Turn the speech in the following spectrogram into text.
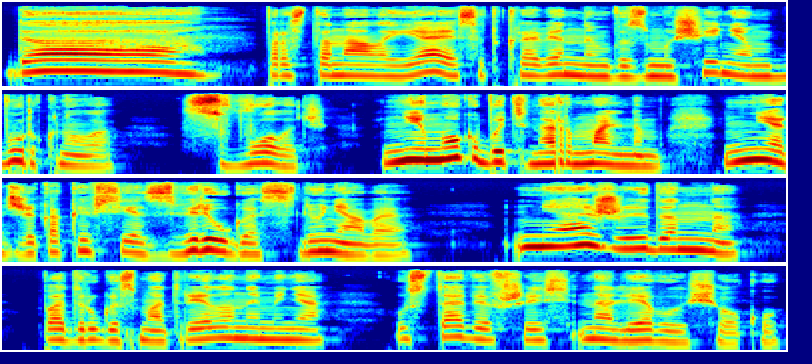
Да, Простонала я и с откровенным возмущением буркнула. «Сволочь! Не мог быть нормальным! Нет же, как и все, зверюга слюнявая!» «Неожиданно!» Подруга смотрела на меня, уставившись на левую щеку.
